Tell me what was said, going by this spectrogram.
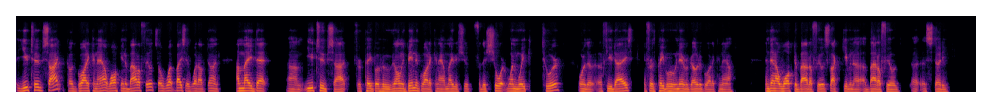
a YouTube site called Guadalcanal Walking a Battlefield. So what basically what I've done, I made that um, YouTube site for people who've only been to Guadalcanal, maybe for the short one week tour or the a few days, and for the people who never go to Guadalcanal. And then I walk the battlefield. It's like giving a, a battlefield a study,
